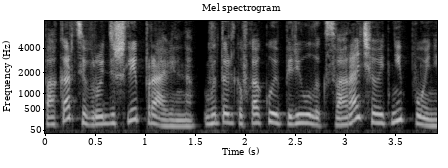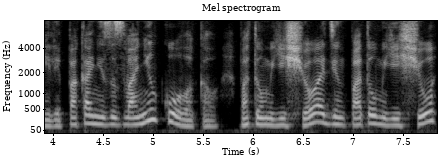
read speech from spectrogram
по карте вроде шли правильно. Вы только в какой переулок сворачивать не поняли, пока не зазвонил колокол. Потом еще один, потом еще.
